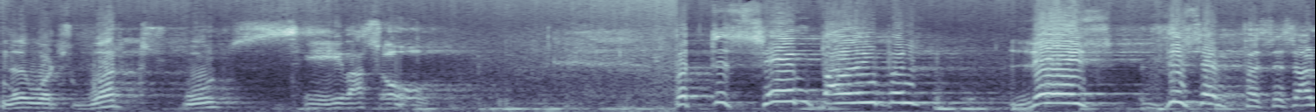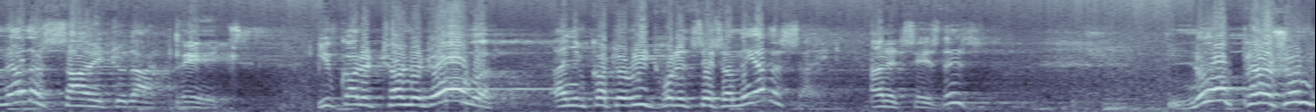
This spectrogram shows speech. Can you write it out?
In other words, works won't save us all. But the same Bible lays this emphasis on the other side to that page. You've got to turn it over and you've got to read what it says on the other side. And it says this No person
